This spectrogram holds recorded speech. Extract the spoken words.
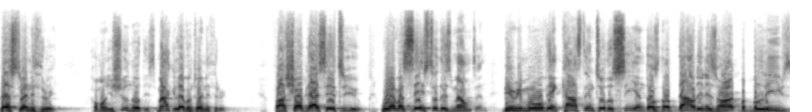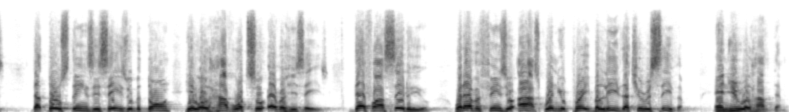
Verse 23. Come on, you should know this. Mark 11, 23. For shortly I say to you, whoever says to this mountain, be removed and cast into the sea, and does not doubt in his heart, but believes that those things he says will be done, he will have whatsoever he says. Therefore I say to you, whatever things you ask when you pray, believe that you receive them, and you will have them.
